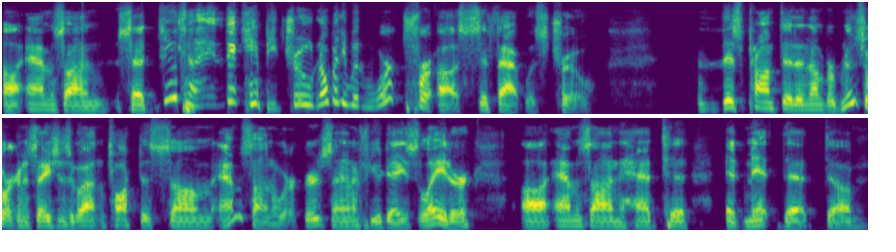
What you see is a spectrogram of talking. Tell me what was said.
uh, Amazon said, "Do you think that can't be true? Nobody would work for us if that was true." This prompted a number of news organizations to go out and talk to some Amazon workers, and a few days later, uh, Amazon had to admit that um,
